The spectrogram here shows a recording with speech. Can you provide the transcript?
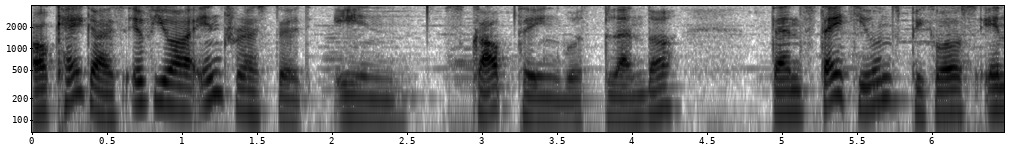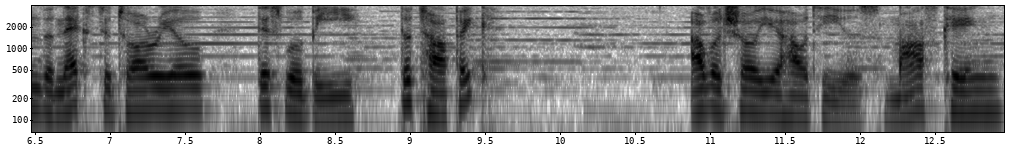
Okay guys, if you are interested in sculpting with Blender, then stay tuned because in the next tutorial this will be the topic. I will show you how to use masking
